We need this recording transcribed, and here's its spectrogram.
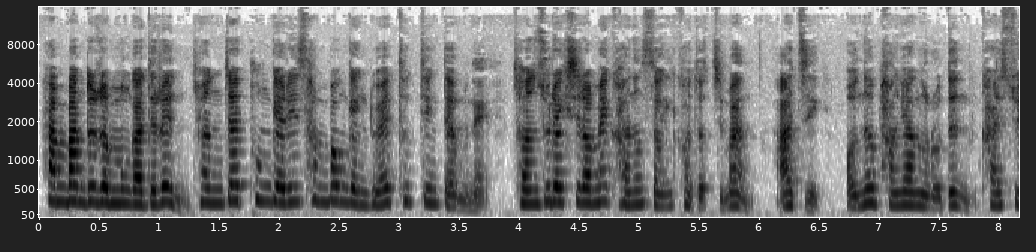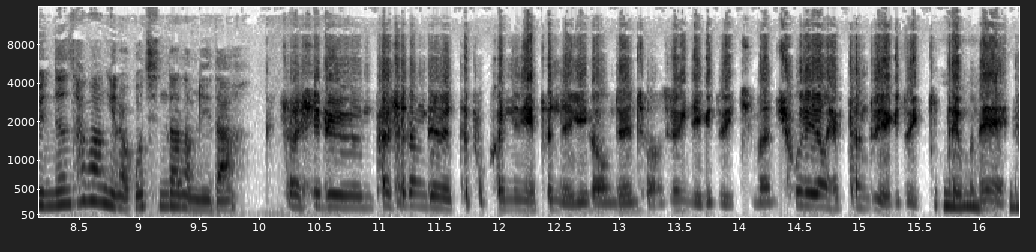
한반도 전문가들은 현재 풍계리 3번 갱도의 특징 때문에 전술핵 실험의 가능성이 커졌지만 아직 어느 방향으로든 갈 수 있는 상황이라고 진단합니다. 사실은 8차당 대회 때 북한이 했던 얘기 가운데는 전술핵 얘기도 있지만 초대형 핵탄두 얘기도 있기 음, 때문에 음, 네.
